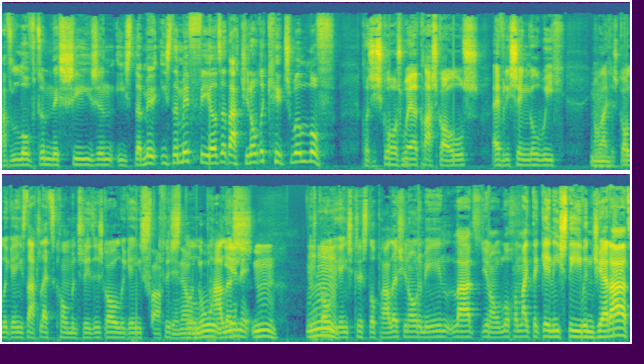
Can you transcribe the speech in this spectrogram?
I've loved him this season. He's the mid- he's the midfielder that you know the kids will love because he scores world class goals every single week. You know, like his goal against Atletico Madrid, his goal against Mm. Fucking Crystal naughty, Palace. innit? Mm. His goal against Crystal Palace, you know what I mean? Lads, you know, looking like the Guinea Steven Gerrard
